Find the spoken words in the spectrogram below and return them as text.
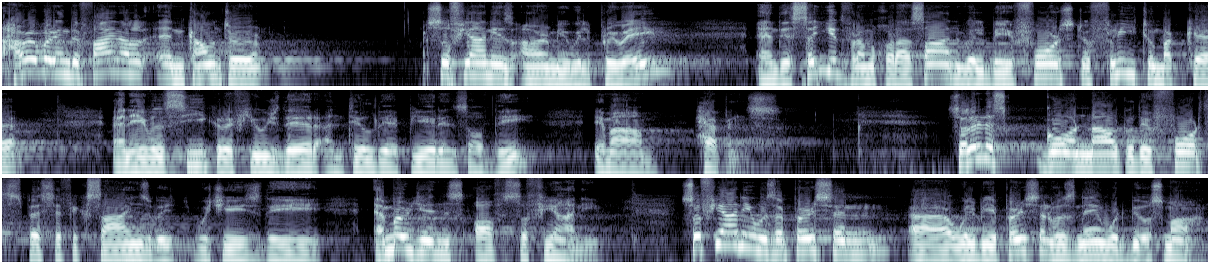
However, in the final encounter, Sufyani's army will prevail, and the Sayyid from Khurasan will be forced to flee to Mecca, and he will seek refuge there until the appearance of the Imam happens. So let us go on now to the fourth specific signs, which, which is the emergence of Sufyani. Sufyani was a person, uh, will be a person whose name would be Usman.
